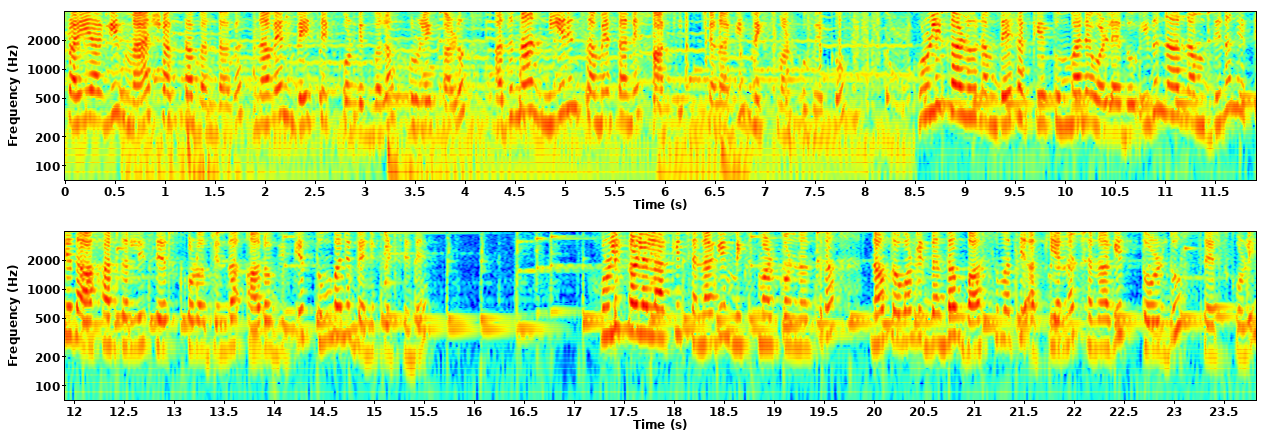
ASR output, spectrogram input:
ಫ್ರೈ ಆಗಿ ಮ್ಯಾಶ್ ಆಗ್ತಾ ಬಂದಾಗ ನಾವೇನ್ ಬೇಯಿಸಿಟ್ಕೊಂಡಿದ್ವಲ್ಲ ಹುರುಳಿಕಾಳು, ಅದನ್ನ ನೀರಿನ ಸಮೇತನೇ ಹಾಕಿ ಚೆನ್ನಾಗಿ ಮಿಕ್ಸ್ ಮಾಡ್ಕೋಬೇಕು. ಹುರುಳಿಕಾಳು ನಮ್ಮ ದೇಹಕ್ಕೆ ತುಂಬಾನೇ ಒಳ್ಳೆಯದು ಇದನ್ನ ನಮ್ಮ ದಿನನಿತ್ಯದ ಆಹಾರದಲ್ಲಿ ಸೇರಿಸ್ಕೊಳ್ಳೋದ್ರಿಂದ ಆರೋಗ್ಯಕ್ಕೆ ತುಂಬಾನೇ ಬೆನಿಫಿಟ್ಸ್ ಇದೆ. ಹುರುಳಿಕಾಳೆಲ್ಲ ಹಾಕಿ ಚೆನ್ನಾಗಿ ಮಿಕ್ಸ್ ಮಾಡ್ಕೊಂಡ ನಂತರ ನಾವು ತಗೊಂಡಿದ್ದಂಥ ಬಾಸುಮತಿ ಅಕ್ಕಿಯನ್ನು ಚೆನ್ನಾಗಿ ತೊಳೆದು ಸೇರಿಸ್ಕೊಳ್ಳಿ.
